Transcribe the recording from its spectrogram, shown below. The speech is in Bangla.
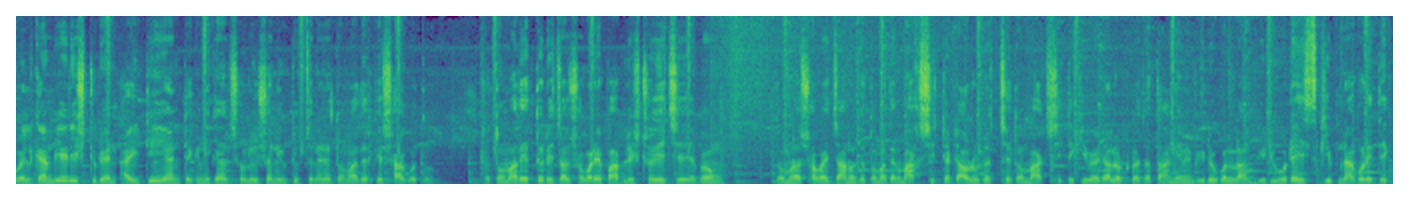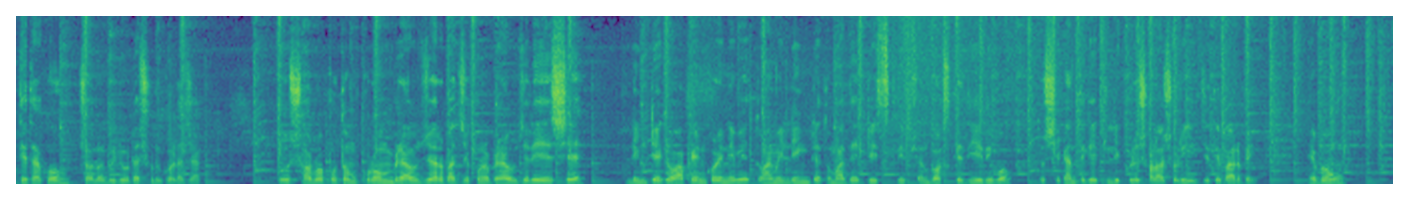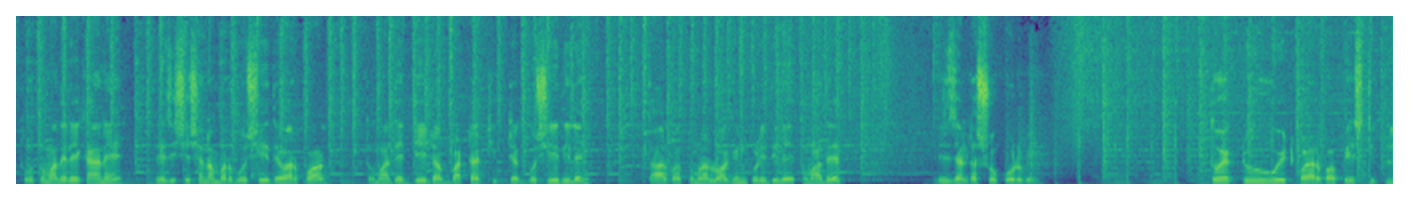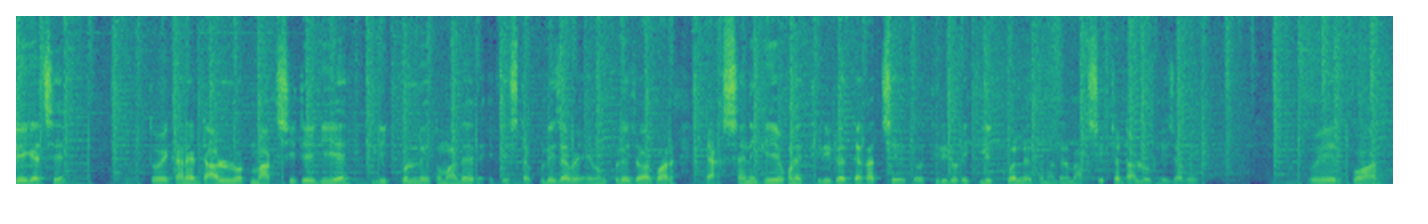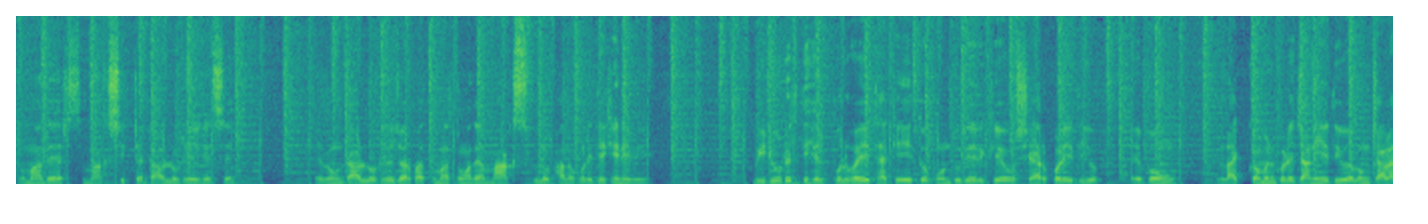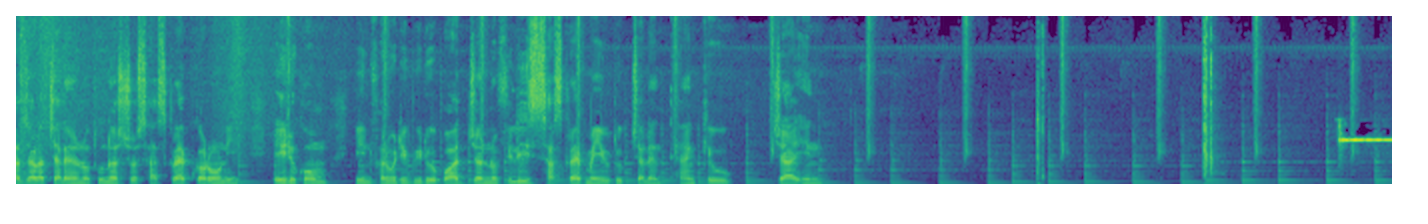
Welcome dear student ITI and technical solution YouTube চ্যানেলে তোমাদেরকে স্বাগত। তো তোমাদের তো রেজাল্ট সবারই পাবলিশড হয়েছে এবং তোমরা সবাই জানো যে তোমাদের মার্কশিটটা ডাউনলোড হচ্ছে, তো মার্কশিটটা কীভাবে ডাউনলোড করা যায় তা নিয়ে আমি ভিডিও করলাম। ভিডিওটা স্কিপ না করে দেখতে থাকো, চলো ভিডিওটা শুরু করা যাক। তো সর্বপ্রথম ক্রোম ব্রাউজার বা যে কোনো ব্রাউজারে এসে লিঙ্কটাকে ওপেন করে নেবে। তো আমি লিঙ্কটা তোমাদের ডিসক্রিপশন বক্সে দিয়ে দিব। তো সেখান থেকে ক্লিক করে সরাসরি যেতে পারবে। এবং তো তোমাদের এখানে রেজিস্ট্রেশন নাম্বার বসিয়ে দেওয়ার পর তোমাদের ডেট অফ বার্থটা ঠিকঠাক বসিয়ে দিলে, তারপর তোমরা লগ করে দিলে তোমাদের রেজাল্টটা শো করবে। তো একটু ওয়েট করার পর পেজটি খুলে গেছে। তো এখানে ডাউনলোড মার্কশিটে গিয়ে ক্লিক করলে তোমাদের পেজটা খুলে যাবে এবং খুলে যাওয়ার পর অ্যাকশানে গিয়ে ওখানে থ্রি ডট দেখাচ্ছে। তো থ্রি ডটে ক্লিক করলে তোমাদের মার্কশিটটা ডাউনলোড হয়ে যাবে। তো এরপর তোমাদের মার্কশিটটা ডাউনলোড হয়ে গেছে। এবং ডাউনলোড হয়ে যাওয়ার পর তোমরা তোমাদের মার্কসগুলো ভালো করে দেখে নেবে। ভিডিওটা যদি হেল্পফুল হয়ে থাকে, তো বন্ধুদেরকেও শেয়ার করে দিও এবং লাইক কমেন্ট করে জানিয়ে দিও এবং যারা যারা চ্যানেলে নতুন আসছো সাবস্ক্রাইব করোনি, এইরকম ইনফরমেটিভ ভিডিও পাওয়ার জন্য please subscribe my YouTube channel thank you Jai Hind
